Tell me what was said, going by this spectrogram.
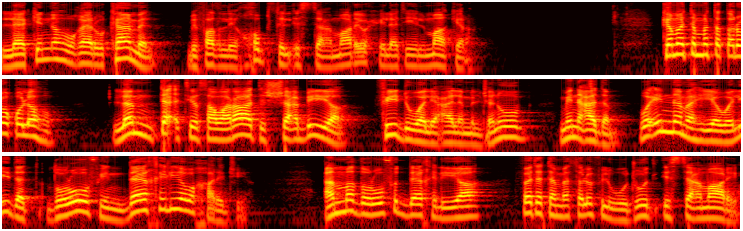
لكنه غير كامل بفضل خبث الاستعمار وحيلته الماكرة. كما تم التطرق له لم تأتي الثورات الشعبية في دول عالم الجنوب من عدم وإنما هي وليدة ظروف داخلية وخارجية. أما الظروف الداخلية فتتمثل في الوجود الاستعماري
